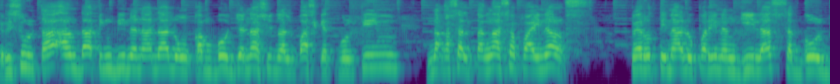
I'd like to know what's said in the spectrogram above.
Resulta, ang dating di nananalong Cambodia National Basketball Team nakasalta nga sa finals pero tinalo pa rin ang Gilas sa gold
